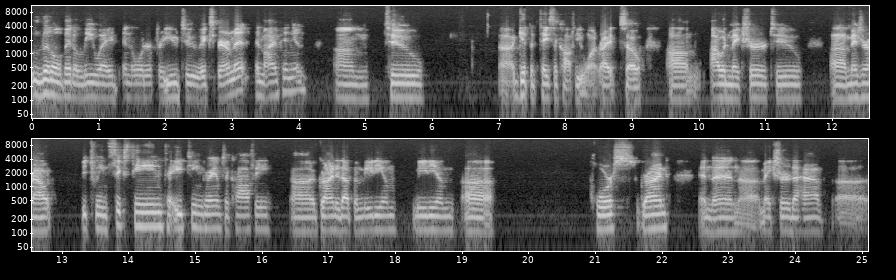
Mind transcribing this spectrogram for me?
a little bit of leeway in order for you to experiment, in my opinion, um, to uh, get the taste of coffee you want, right? So um, I would make sure to uh, measure out between 16 to 18 grams of coffee, uh, grind it up a medium, medium uh, coarse grind, and then uh, make sure to have uh,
